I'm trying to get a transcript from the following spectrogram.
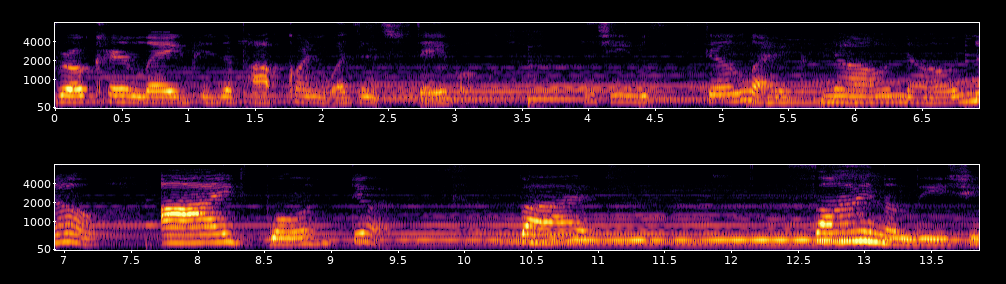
broke her leg because the popcorn wasn't stable. And she was still like, No, no, no, I won't do it. Finally, she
